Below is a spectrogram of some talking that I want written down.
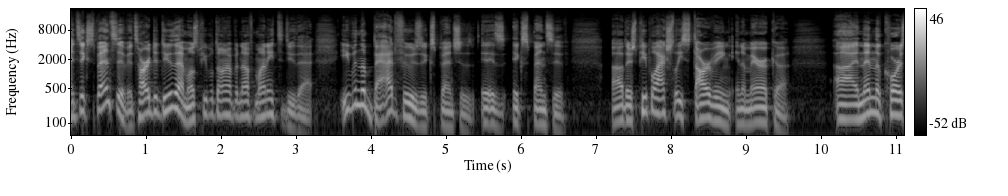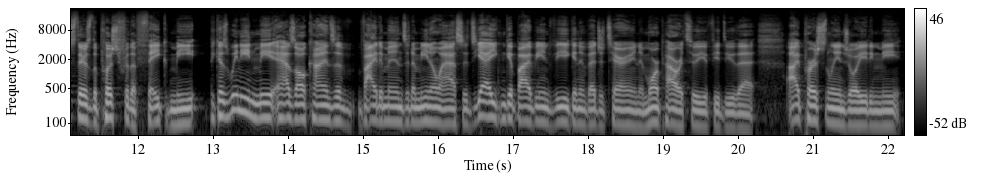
It's expensive. It's hard to do that. Most people don't have enough money to do that. Even the bad food is expensive. Is expensive. Uh, there's people actually starving in America. Uh, and then, of course, there's the push for the fake meat because we need meat. It has all kinds of vitamins and amino acids. Yeah, you can get by being vegan and vegetarian, and more power to you if you do that. I personally enjoy eating meat.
